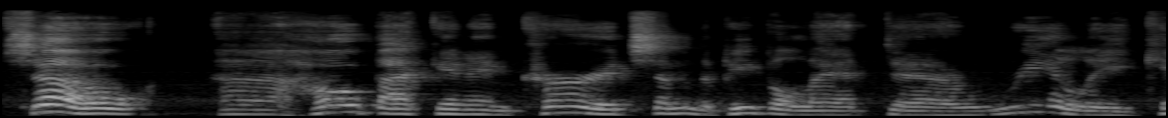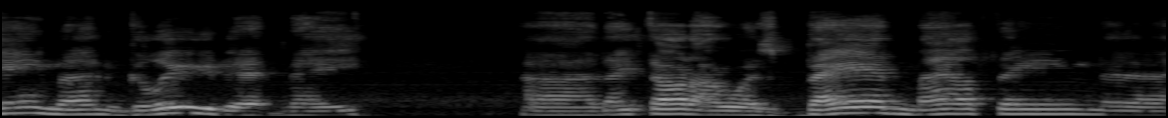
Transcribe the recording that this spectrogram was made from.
So uh, hope I can encourage some of the people that uh, really came unglued at me uh, they thought I was bad mouthing uh,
